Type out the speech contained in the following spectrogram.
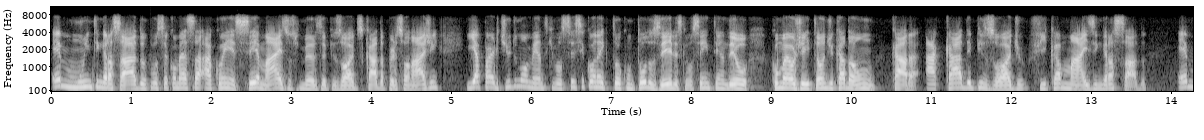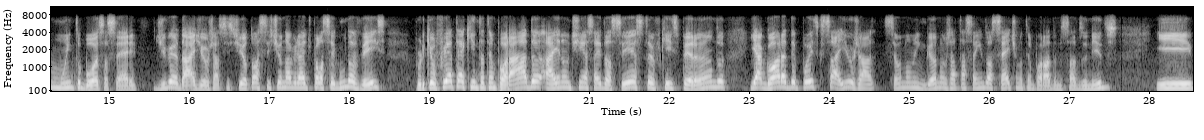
é muito engraçado. Você começa a conhecer mais os primeiros episódios, cada personagem, e a partir do momento que você se conectou com todos eles, que você entendeu como é o jeitão de cada um, cara, a cada episódio fica mais engraçado. É muito boa essa série, de verdade. Eu já assisti, eu tô assistindo na verdade pela segunda vez, porque eu fui até a quinta temporada, aí não tinha saído a sexta, eu fiquei esperando, e agora depois que saiu, já, se eu não me engano, já tá saindo a sétima temporada nos Estados Unidos. E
